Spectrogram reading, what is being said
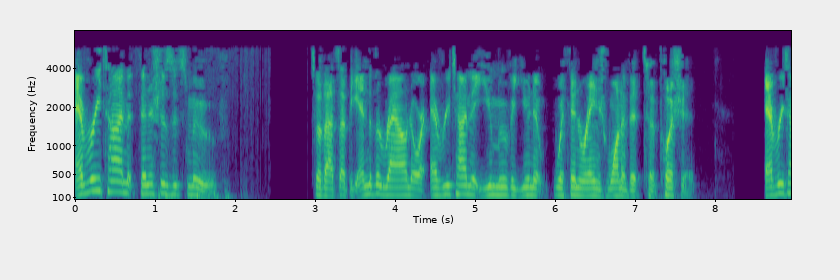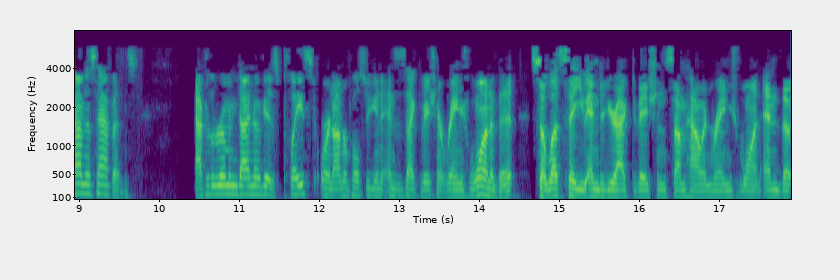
every time it finishes its move, so that's at the end of the round or every time that you move a unit within range one of it to push it, every time this happens, after the roaming Dianoga is placed or a non-repulsor unit ends its activation at range one of it, so let's say you ended your activation somehow in range one, and the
